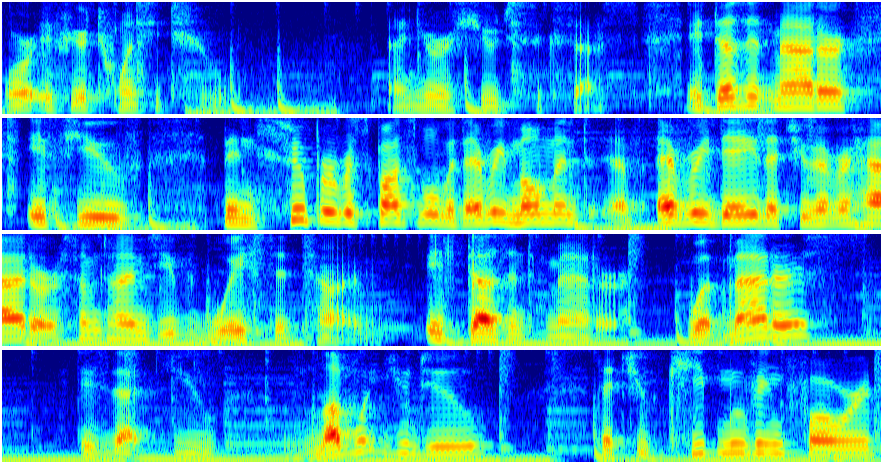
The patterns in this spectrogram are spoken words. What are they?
or if you're 22 and you're a huge success. It doesn't matter if you've been super responsible with every moment of every day that you've ever had, or sometimes you've wasted time. It doesn't matter. What matters is that you love what you do, that you keep moving forward,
